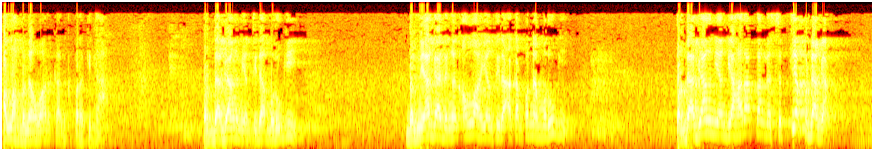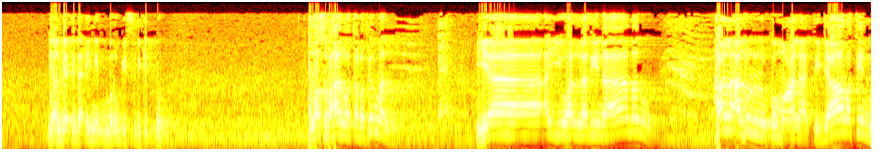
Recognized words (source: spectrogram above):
Allah menawarkan kepada kita perdagangan yang tidak merugi. Berniaga dengan Allah yang tidak akan pernah merugi. Perdagangan yang diharapkan oleh setiap pedagang yang dia tidak ingin merugi sedikit pun. Allah Subhanahu wa taala berfirman Ya ayyuhalladzina amanu hal adullukum ala tijaratin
